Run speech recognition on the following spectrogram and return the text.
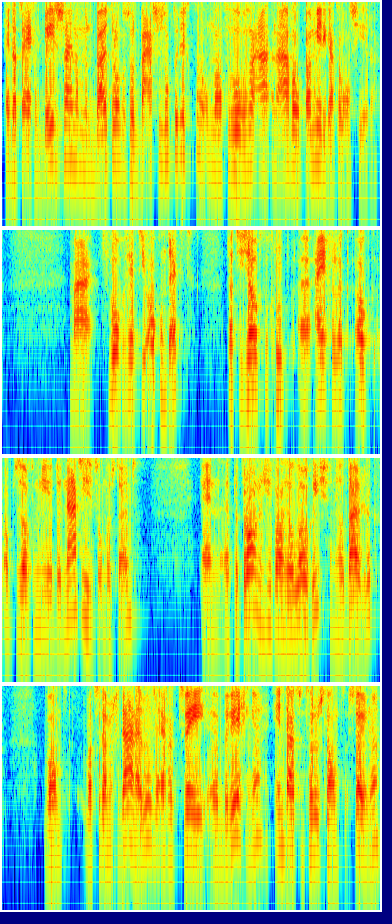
En dat ze eigenlijk bezig zijn om in het buitenland een soort basis op te richten, om dan vervolgens een, een aanval op Amerika te lanceren. Maar vervolgens heeft hij ook ontdekt dat diezelfde groep uh, eigenlijk ook op dezelfde manier de nazi's heeft ondersteund. En het patroon is in ieder geval heel logisch en heel duidelijk. Want wat ze daarmee gedaan hebben, is eigenlijk twee uh, bewegingen in Duitsland en Rusland steunen,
